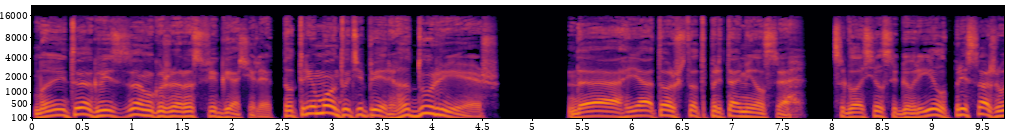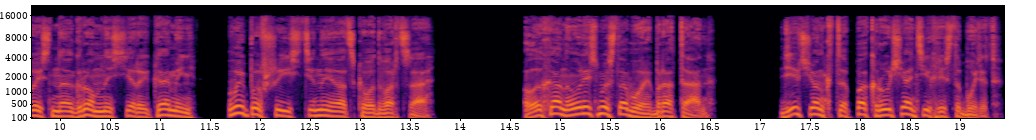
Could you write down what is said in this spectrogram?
«Мы и так весь замок уже расфигачили. Тут ремонту теперь, одуреешь». «Да, я тоже что-то притомился», — согласился Гавриил, присаживаясь на огромный серый камень, выпавший из стены адского дворца. «Лоханулись мы с тобой, братан. Девчонка-то покруче Антихриста будет.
